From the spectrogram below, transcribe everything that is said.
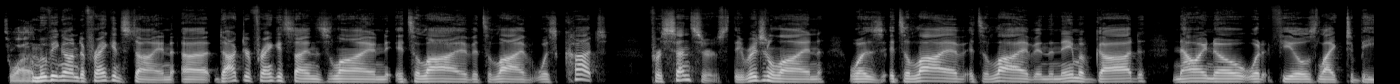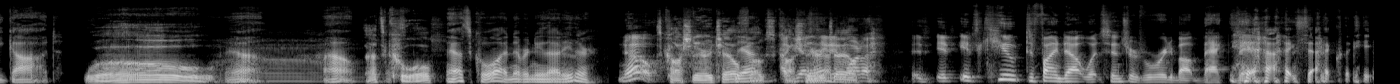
it's wild moving on to Frankenstein, uh, Dr. Frankenstein's line, it's alive, it's alive, was cut for censors. The original line was, it's alive, it's alive, in the name of God. Now I know what it feels like to be God. whoa Yeah. Wow. that's cool Yeah, that's cool. I never knew that either. no, it's cautionary tale Yeah. folks cautionary I tale want to. It, it, it's cute to find out what censors were worried about back then. Yeah, exactly.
